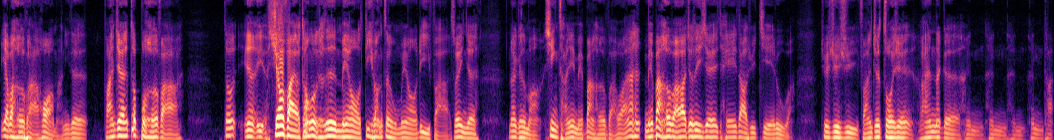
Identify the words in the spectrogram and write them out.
要不要合法化嘛？你的反正都不合法、啊，都呃修法有通过，可是没有地方政府没有立法，所以你的那个什么性产业没办法合法化，那没办法合法化就是一些黑道去介入啊。就继续，反正就做一些，反正那个很很很很他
